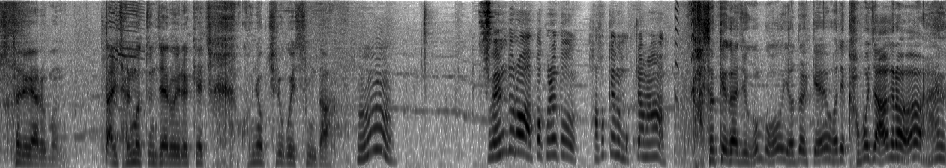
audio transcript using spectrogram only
시청자 여러분, 딸 잘못 둔 죄로 이렇게 참 곤욕 치르고 있습니다. 음. 왜 힘들어? 아빠 그래도 다섯 개는 먹잖아. 다섯 개 가지고 뭐 여덟 개 어디 가보자 그럼. 아유.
